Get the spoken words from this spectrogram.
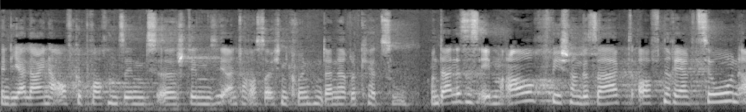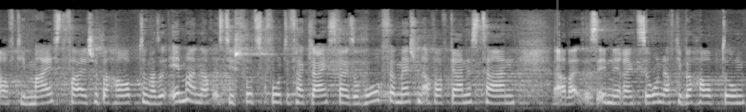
wenn die alleine aufgebrochen sind, äh, stimmen sie einfach aus solchen Gründen dann der Rückkehr zu. Und dann ist es eben auch, wie schon gesagt, oft eine Reaktion auf die meist falsche Behauptung. Also immer noch ist die Schutzquote vergleichsweise hoch für Menschen auf Afghanistan, aber es ist eben eine Reaktion auf die Behauptung,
